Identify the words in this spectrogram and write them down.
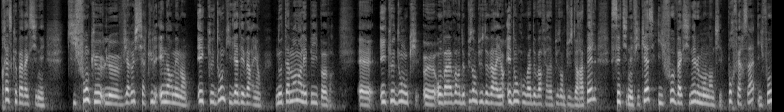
presque pas vaccinées, qui font que le virus circule énormément, et que donc il y a des variants, notamment dans les pays pauvres. Euh, et que donc euh, on va avoir de plus en plus de variants et donc on va devoir faire de plus en plus de rappels, c'est inefficace. Il faut vacciner le monde entier. Pour faire ça, il faut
